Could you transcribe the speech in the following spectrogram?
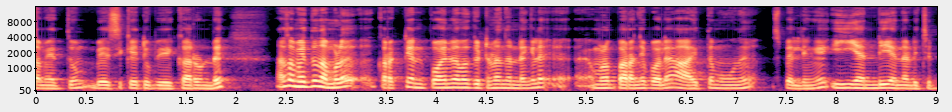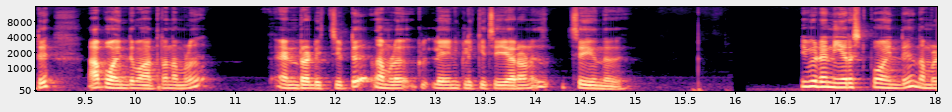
സമയത്തും ബേസിക്കായിട്ട് ഉപയോഗിക്കാറുണ്ട്. ആ സമയത്ത് നമ്മൾ കറക്റ്റ് എൻ പോയിന്റ് നമുക്ക് കിട്ടണമെന്നുണ്ടെങ്കിൽ നമ്മൾ പറഞ്ഞ പോലെ ആദ്യത്തെ മൂന്ന് സ്പെല്ലിങ് ഇ എൻ ഡി എന്നടിച്ചിട്ട് ആ പോയിന്റ് മാത്രം നമ്മൾ എന്റർ അടിച്ചിട്ട് നമ്മൾ ലൈൻ ക്ലിക്ക് ചെയ്യാറാണ് ചെയ്യുന്നത്. ഇവിടെ നിയറസ്റ്റ് പോയിന്റ് നമ്മൾ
